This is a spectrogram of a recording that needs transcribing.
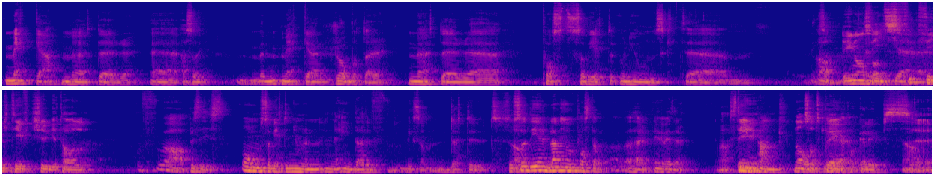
mecka möter, eh, alltså mecka robotar möter eh, postsovjetunionskt eh, liksom, Ja, det är någon sorts fiktivt 20-tal. Ja, precis. Om Sovjetunionen inte hade liksom dött ut. Så, Ja. så det är en blandning av posta... Här, jag vet inte. Ja, Steampunk. Någon sorts och, pre-apokalyps. ja. eh,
